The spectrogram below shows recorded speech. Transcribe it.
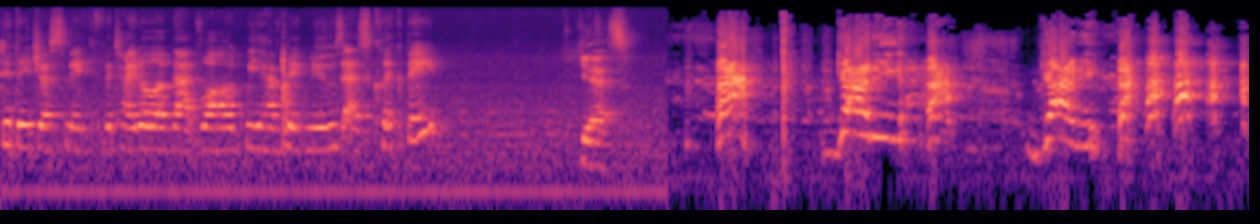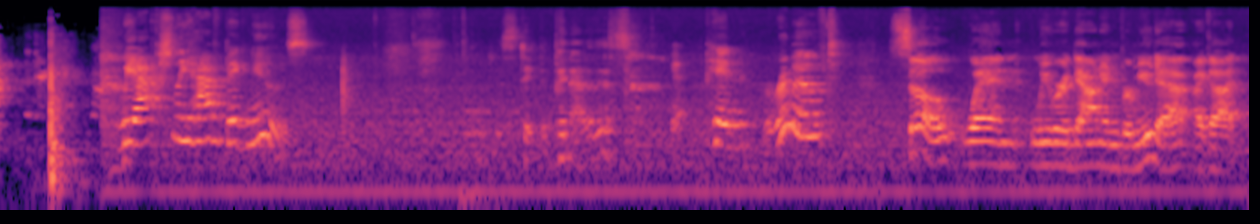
Did they just make the title of that vlog, We Have Big News, as clickbait? Yes. Got him! Got him! We actually have big news. Just take the pin out of this. Yeah, pin removed. So, when we were down in Bermuda, I got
